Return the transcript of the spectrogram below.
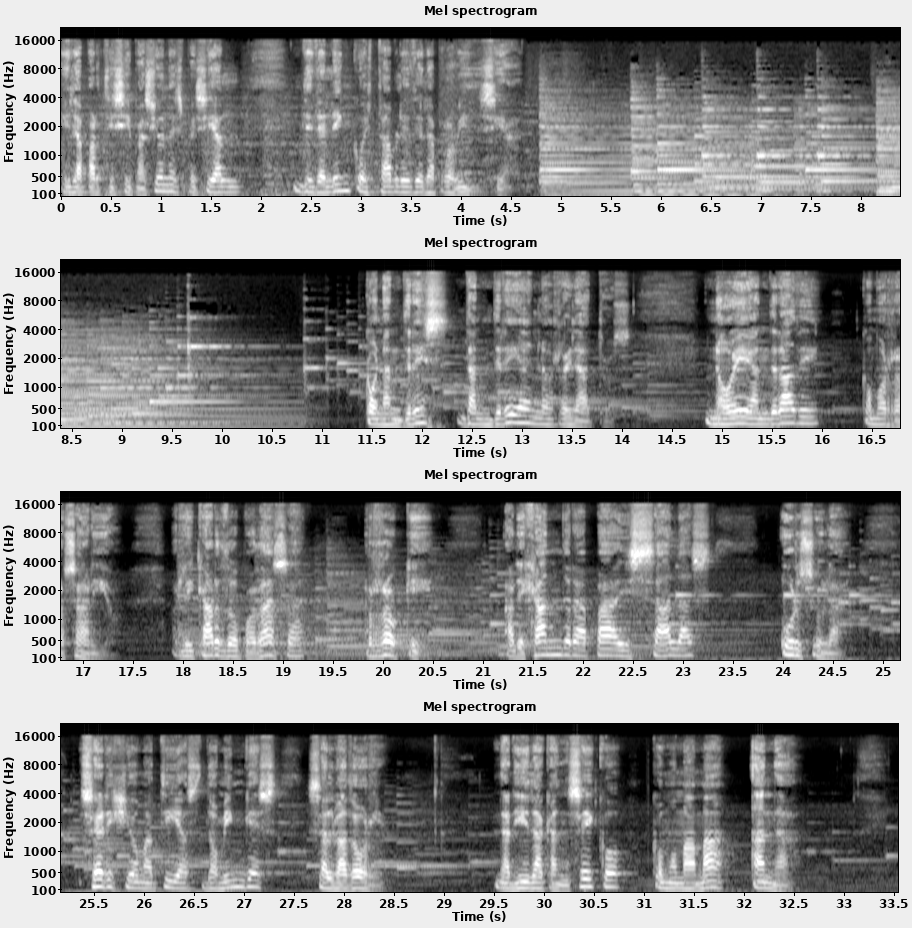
y la participación especial del elenco estable de la provincia. Con Andrés D'Andrea en los relatos, Noé Andrade como Rosario, Ricardo Podaza, Roque, Alejandra Páez Salas, Úrsula, Sergio Matías Domínguez, Salvador, Daniela Canseco como mamá Ana,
